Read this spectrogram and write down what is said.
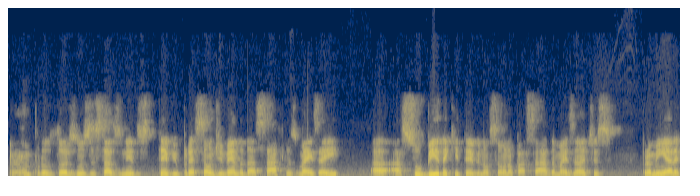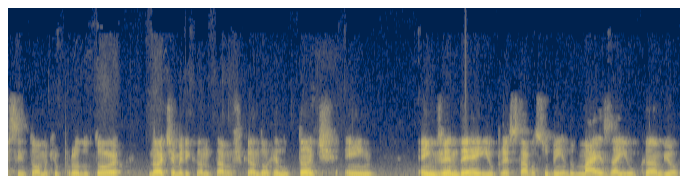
produtores nos Estados Unidos teve pressão de venda das safras, mas aí a, a subida que teve não semana passada, mas antes, para mim era sintoma que o produtor norte-americano estava ficando relutante em, em vender e o preço estava subindo, mas aí o câmbio,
